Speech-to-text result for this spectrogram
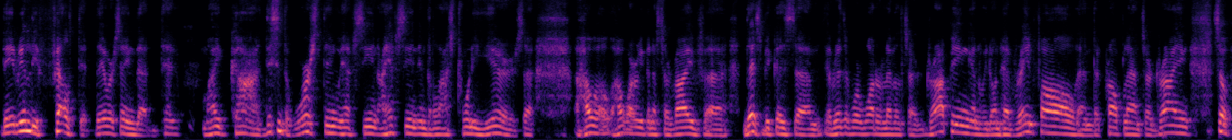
they really felt it. They were saying that, my God, this is the worst thing we have seen. I have seen in the last 20 years. Uh, how, how are we going to survive uh, this? Because um, the reservoir water levels are dropping, and we don't have rainfall, and the croplands are drying. So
